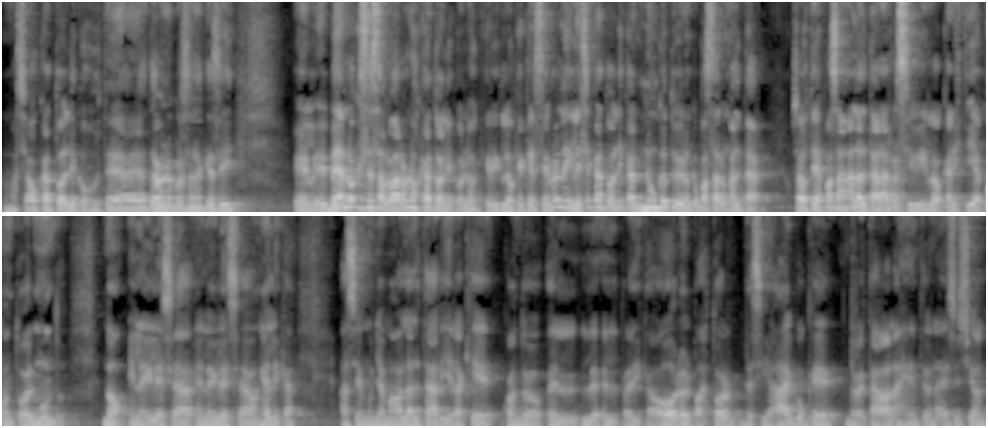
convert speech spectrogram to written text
demasiado católicos ustedes. Esta es una persona que sí. vean lo que se salvaron los católicos. Los que, los que crecieron en la iglesia católica nunca tuvieron que pasar un altar. O sea, ustedes pasaban al altar a recibir la Eucaristía con todo el mundo. No, en la iglesia, en la iglesia evangélica hacían un llamado al altar y era que cuando el, predicador o el pastor decía algo que retaba a la gente de una decisión,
